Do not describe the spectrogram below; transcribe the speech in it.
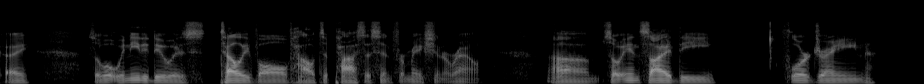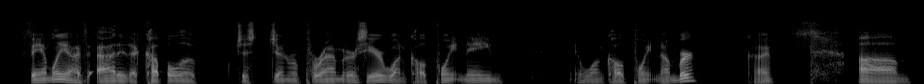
Okay, so what we need to do is tell Evolve how to pass this information around. Um, so inside the floor drain family, I've added a couple of just general parameters here, one called point name and one called point number. Okay. Um,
